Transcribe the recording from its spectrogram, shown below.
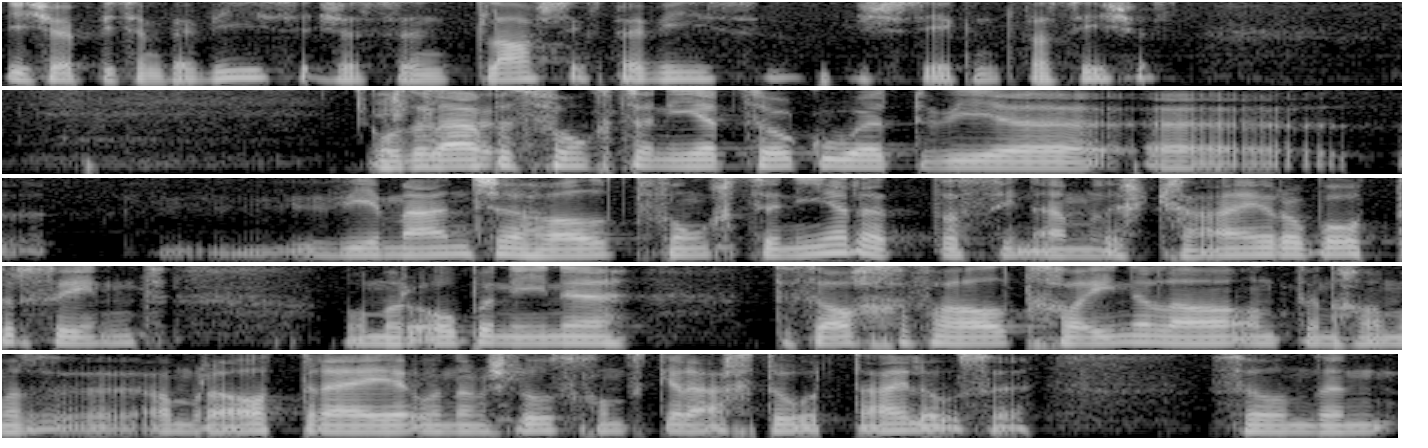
Ist etwas ein Beweis? Ist es ein Entlastungsbeweis? Ist es irgendwas? Ist es? ich glaube, es funktioniert so gut, wie, äh, wie Menschen halt funktionieren, dass sie nämlich keine Roboter sind, wo man oben rein den Sachenverhalt kann reinlassen und dann kann man äh, am Rad drehen und am Schluss kommt das gerechte Urteil raus. Sondern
